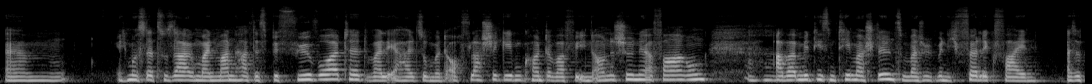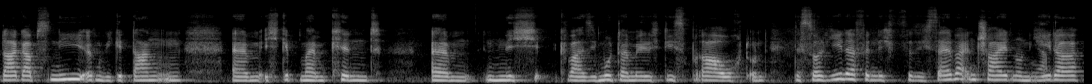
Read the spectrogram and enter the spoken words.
Ähm, ich muss dazu sagen, mein Mann hat es befürwortet, weil er halt somit auch Flasche geben konnte, war für ihn auch eine schöne Erfahrung. Mhm. Aber mit diesem Thema Stillen zum Beispiel bin ich völlig fein. Also da gab es nie irgendwie Gedanken, ähm, ich gebe meinem Kind ähm, nicht quasi Muttermilch, die es braucht. Und das soll jeder, finde ich, für sich selber entscheiden und ja. jeder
